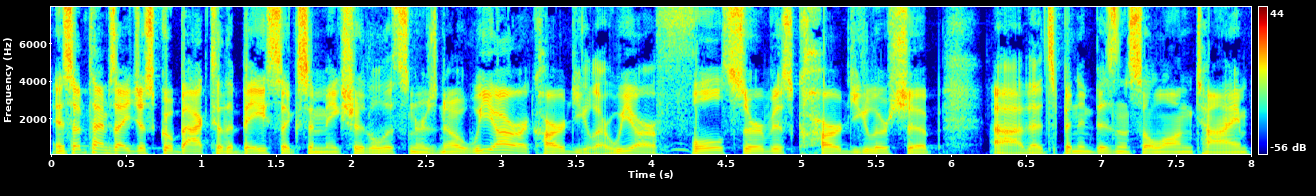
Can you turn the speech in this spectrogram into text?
And sometimes I just go back to the basics and make sure the listeners know we are a car dealer. We are a full service car dealership uh, that's been in business a long time.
